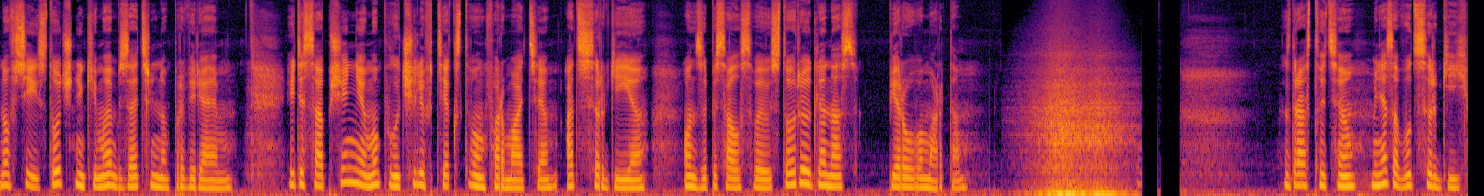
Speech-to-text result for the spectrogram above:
Но все источники мы обязательно проверяем. Эти сообщения мы получили в текстовом формате от Сергея. Он записал свою историю для нас 1 марта. Здравствуйте, меня зовут Сергей.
